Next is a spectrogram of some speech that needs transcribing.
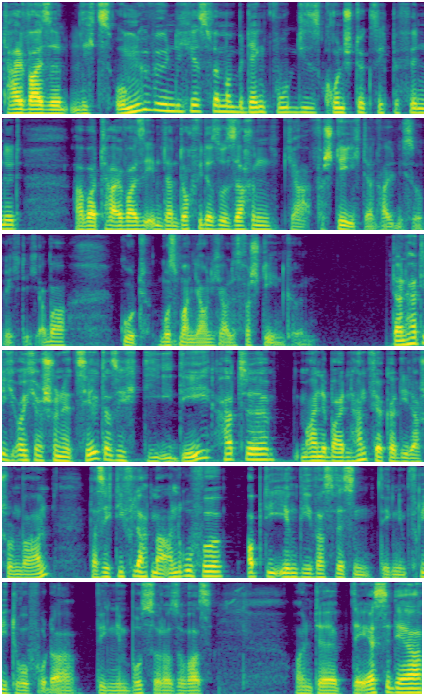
Teilweise nichts Ungewöhnliches, wenn man bedenkt, wo dieses Grundstück sich befindet. Aber teilweise eben dann doch wieder so Sachen, ja, verstehe ich dann halt nicht so richtig. Aber gut, muss man ja auch nicht alles verstehen können. Dann hatte ich euch ja schon erzählt, dass ich die Idee hatte, meine beiden Handwerker, die da schon waren, dass ich die vielleicht mal anrufe, ob die irgendwie was wissen, wegen dem Friedhof oder wegen dem Bus oder sowas. Und äh, der erste, der,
